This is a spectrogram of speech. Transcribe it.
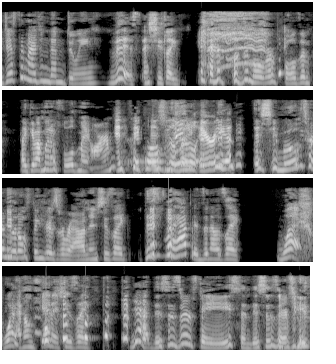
just imagine them doing this. And she's like, kind of pulls them over, folds them. Like if I'm going to fold my arm And tickles And the little area. and she moves her little fingers around and she's like, this is what happens. And I was like, what? What? I don't get it. She's like, yeah, this is her face and this is her face.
